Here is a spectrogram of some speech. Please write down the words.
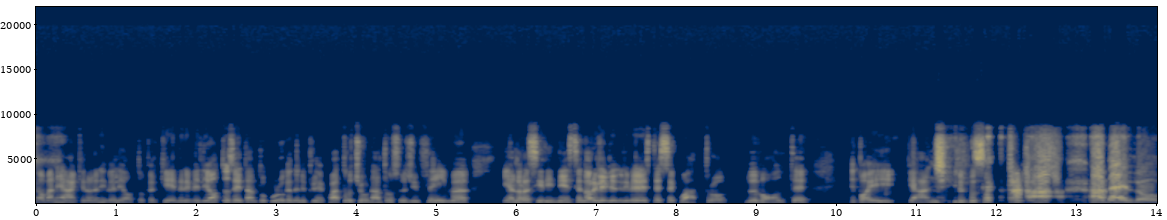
No, ma neanche, non è livelli 8, perché nei livelli 8 sei tanto culo che nelle prime 4 c'è un altro Surge in Flame e allora si rinnesta. No, rilevi, rilevi le stesse 4 due volte e poi piangi, non lo so. Ah, ah, bello.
